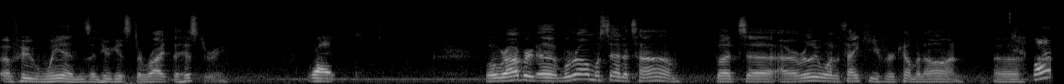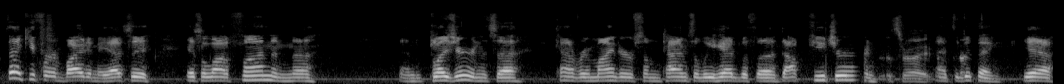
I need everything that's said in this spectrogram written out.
of who wins and who gets to write the history. Right. Well, Robert, uh, we're almost out of time, but uh, I really want to thank you for coming on. Uh, Well, thank you for inviting me. That's a it's a lot of fun and uh, and pleasure, and it's a kind of a reminder of some times that we had with uh, Doc Future, and that's right. that's a good thing. Yeah.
